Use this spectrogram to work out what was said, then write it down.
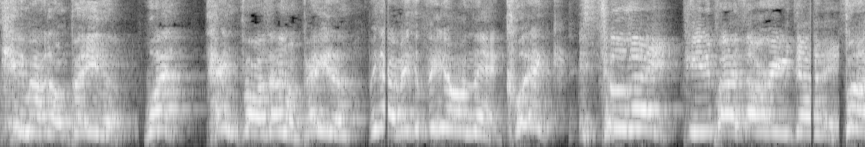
came out on beta! What? Ten Titanfall's out on beta? We gotta make a video on that, quick! It's too late! PewDiePie's already done it! Fuck!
